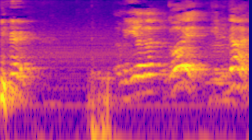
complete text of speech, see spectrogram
I mean, yeah, let- go ahead, get it done.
